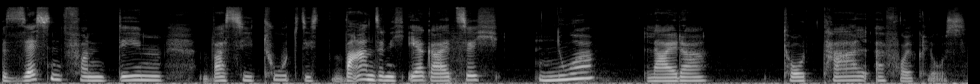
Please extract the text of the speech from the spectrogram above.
besessen von dem, was sie tut. Sie ist wahnsinnig ehrgeizig. Nur leider total erfolglos,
